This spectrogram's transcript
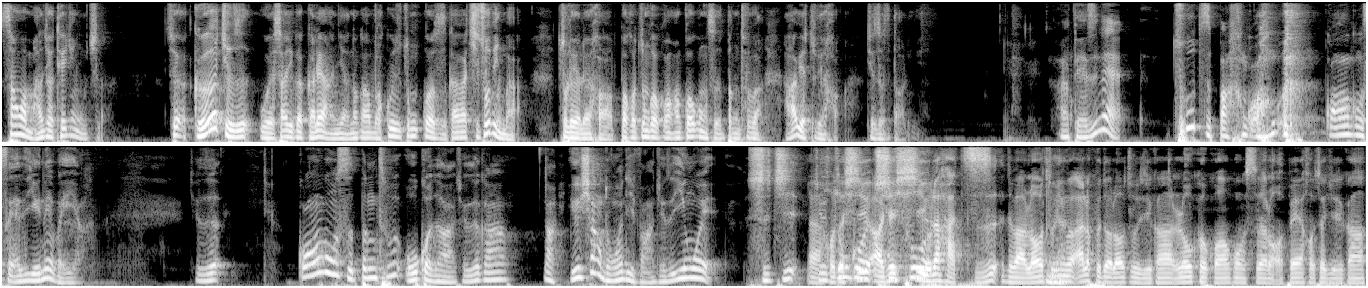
生活马上就要推进下去了。所以搿就是为啥就讲搿两年，侬讲勿管是中国自家个汽车品牌做得越来越好，包括中国广告公司本土个也越做越好，就这个道理。啊，但是呢，车子帮广告 广告公司还是有点勿一样，就是广告公司本土，我觉着啊，就是讲啊，有相同个地方，就是因为时机，啊，就或者先，而且先有了合资，对伐？老多，因为阿拉看到老多就讲 local 广告公司个老板，或者就是讲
